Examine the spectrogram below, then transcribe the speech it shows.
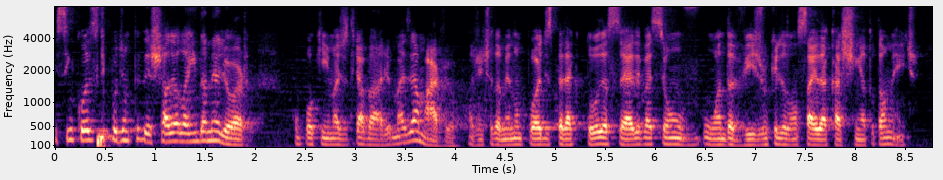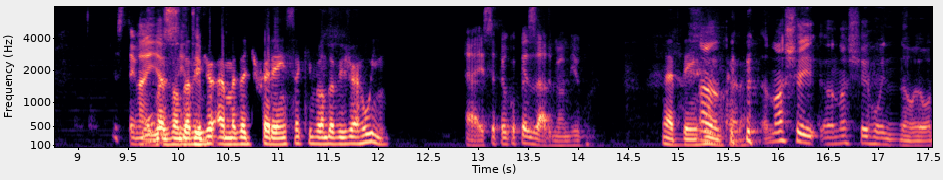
e sim coisas que podiam ter deixado ela ainda melhor, com um pouquinho mais de trabalho. Mas é a Marvel. A gente também não pode esperar que toda a série vai ser um, um WandaVision que eles vão sair da caixinha totalmente. Eles têm um... E Mas, assim, WandaVision- é, mas a diferença é que WandaVision é ruim. É, aí você pegou pesado, meu amigo. É bem Ah, ruim, cara. Eu não achei, eu não achei ruim, não. Eu,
